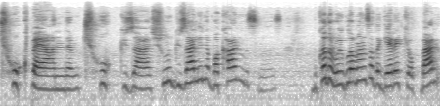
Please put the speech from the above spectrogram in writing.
Çok beğendim. Çok güzel. Şunu güzelliğine bakar mısınız? Bu kadar uygulamanıza da gerek yok. Ben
